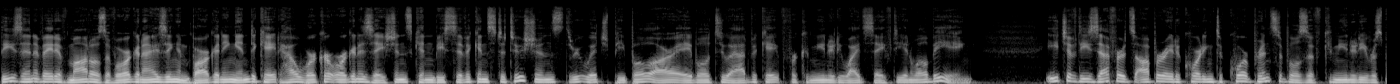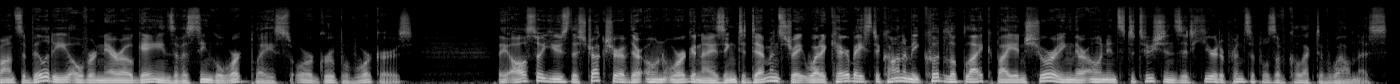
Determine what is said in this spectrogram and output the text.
These innovative models of organizing and bargaining indicate how worker organizations can be civic institutions through which people are able to advocate for community wide safety and well being. Each of these efforts operate according to core principles of community responsibility over narrow gains of a single workplace or group of workers. They also use the structure of their own organizing to demonstrate what a care based economy could look like by ensuring their own institutions adhere to principles of collective wellness.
